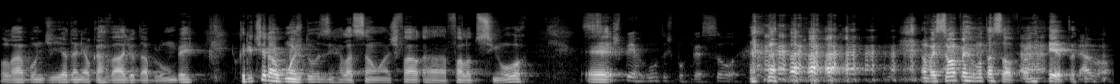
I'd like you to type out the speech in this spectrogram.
Olá, bom dia, Daniel Carvalho, da Bloomberg. Eu queria tirar algumas dúvidas em relação à fala do senhor. É, Seis é... perguntas por pessoa? Não, vai ser uma pergunta só, prometo. Ah, tá bom.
